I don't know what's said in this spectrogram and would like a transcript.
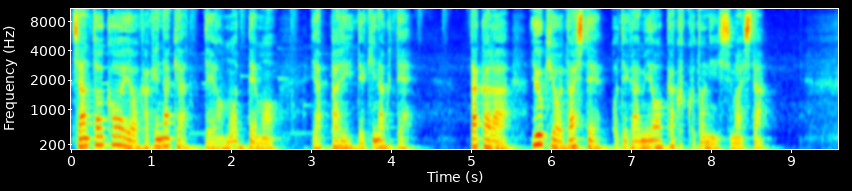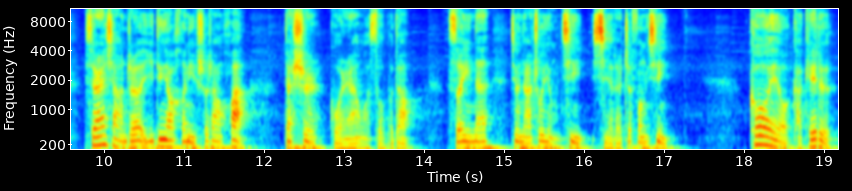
ちゃんと声をかけなきゃって思っても、 やっぱりできなくて。だから勇気を出してお手紙を書くことにしました。虽然想着一定要和你说上话，但是果然我做不到，所以呢，就拿出勇气写了这封信。声をかける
